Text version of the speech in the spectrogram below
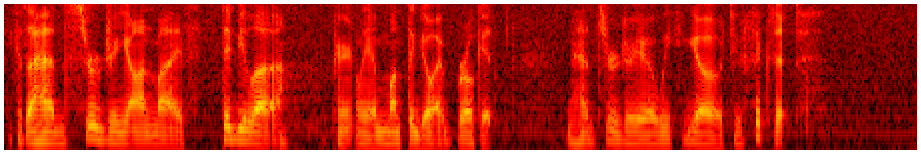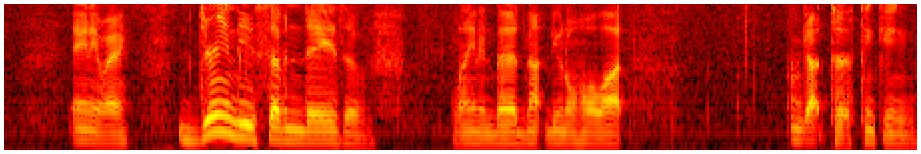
because I had surgery on my fibula. Apparently, a month ago, I broke it and had surgery a week ago to fix it. Anyway, during these seven days of laying in bed, not doing a whole lot, I got to thinking,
